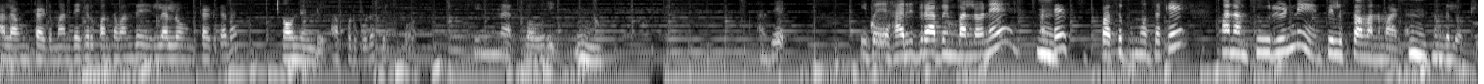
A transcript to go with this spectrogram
అలా ఉంటాడు. మన దగ్గర కొంతమంది ఇళ్ళలో ఉంటాడు కదా? అవునండి. అప్పుడు కూడా పెట్టుకోవచ్చు. చిన్న గౌరీ. అది. ఇప్పుడు హరిద్రా బింబంలోనే అంటే పసుపు ముద్దకే మనం సూర్యుడిని పిలుస్తాం అన్నమాట. అందులోకి.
